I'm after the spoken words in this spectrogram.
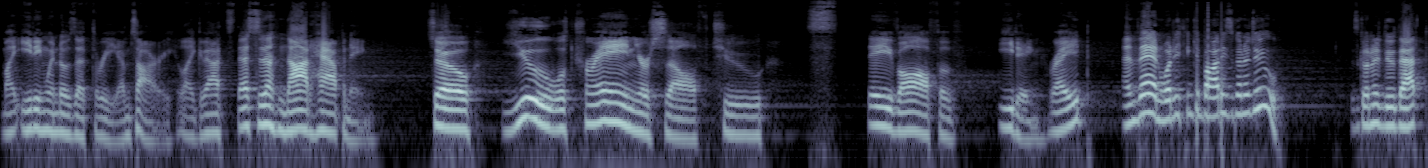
My eating window's at three. I'm sorry. Like that's that's not happening. So you will train yourself to stave off of eating, right? And then what do you think your body's going to do? It's going to do that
